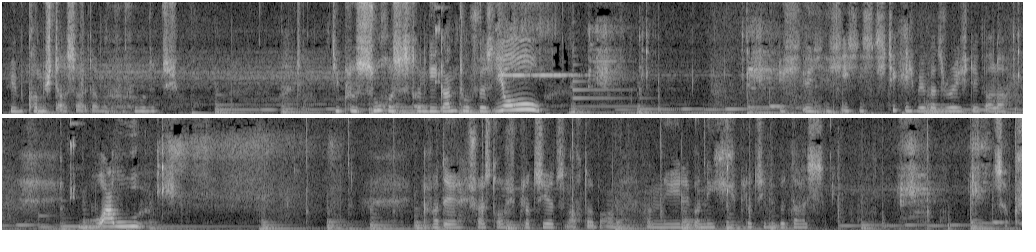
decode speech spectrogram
Wie bekomme ich das, Alter? Für 75 Euro. Die Plus-Suchus ist drin. Gigantophis. Ich, ich, ich, ich, ich, ich tick nicht mehr ganz richtig, Alter. Wow! Warte, scheiß drauf, ich platziere jetzt eine Achterbahn. Ah, nee, lieber nicht. Ich platziere lieber das. Zack.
